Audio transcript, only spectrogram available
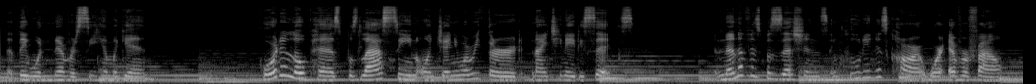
that they would never see him again. Gordon Lopez was last seen on January 3, 1986. None of his possessions, including his car, were ever found.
